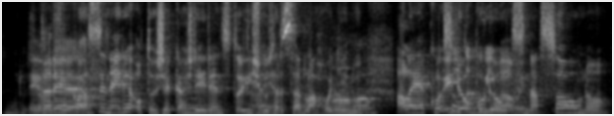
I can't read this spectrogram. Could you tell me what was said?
tomu rozumím. Tady že- jako asi nejde o to, že každý Hmm. den stojíš No, u zrcadla jasně. hodinu, Aha. ale jako To i do budoucna mámy. jsou, no.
